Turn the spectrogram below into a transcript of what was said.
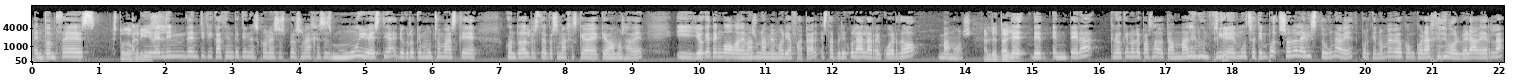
entonces Es todo el gris. nivel de identificación que tienes con esos personajes es muy bestia, yo creo que mucho más que con todo el resto de personajes que, que vamos a ver. Y yo que tengo además una memoria fatal, esta película la recuerdo, vamos, Al detalle. de, de entera. Creo que no le he pasado tan mal en un Es cine que- en mucho tiempo. Solo la he visto una vez porque no me veo con coraje de volver a verla.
